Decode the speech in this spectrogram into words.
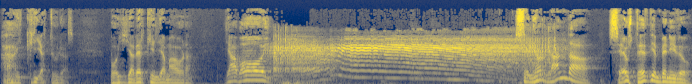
Ay, criaturas. Voy a ver quién llama ahora. Ya voy. Señor Landa, sea usted bienvenido.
